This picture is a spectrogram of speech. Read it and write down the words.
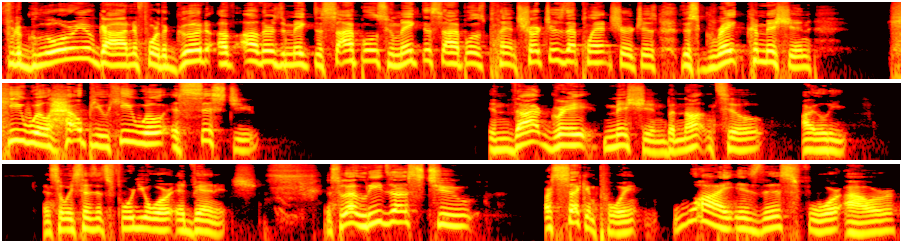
for the glory of God and for the good of others and make disciples who make disciples, plant churches that plant churches, this great commission, He will help you, He will assist you in that great mission, but not until I leave. And so he says it's for your advantage. And so that leads us to our second point. Why is this for our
